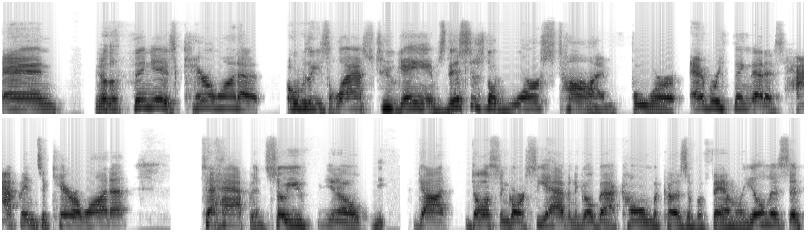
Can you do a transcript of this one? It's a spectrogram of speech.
And, you know, the thing is, Carolina over these last two games, this is the worst time for everything that has happened to Carolina to happen. So you, you know, got Dawson Garcia having to go back home because of a family illness. And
